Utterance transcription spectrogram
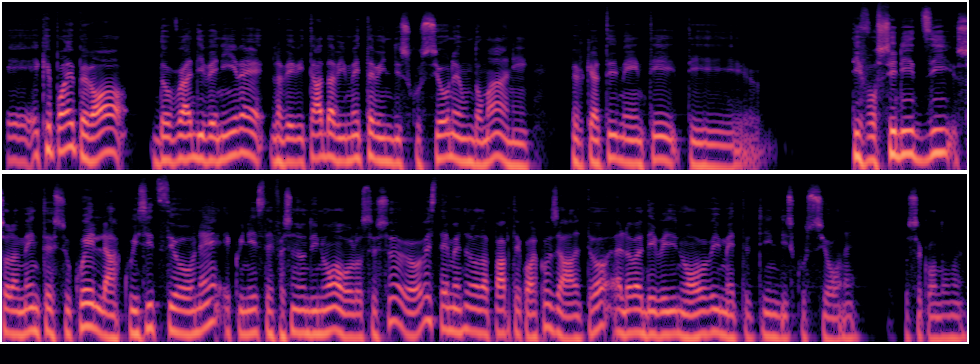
e, e che poi però dovrà divenire la verità da rimettere in discussione un domani, perché altrimenti ti ti fossilizzi solamente su quella acquisizione e quindi stai facendo di nuovo lo stesso errore, stai mettendo da parte qualcos'altro e allora devi di nuovo rimetterti in discussione. Questo secondo me.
